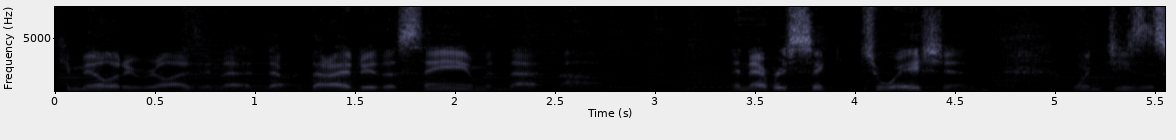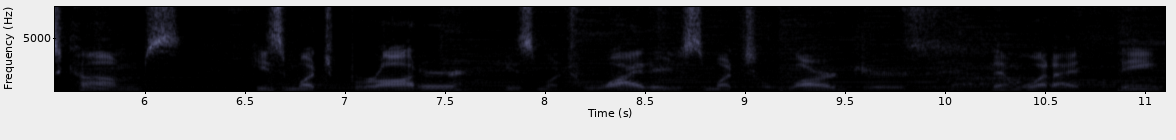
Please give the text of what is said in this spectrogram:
humility, realizing that, that, that I do the same, and that um, in every situation, when Jesus comes, he's much broader, he's much wider, he's much larger than what I think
